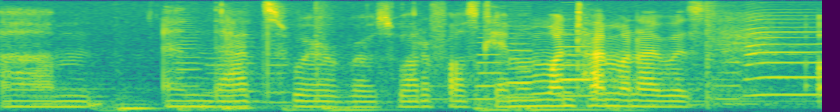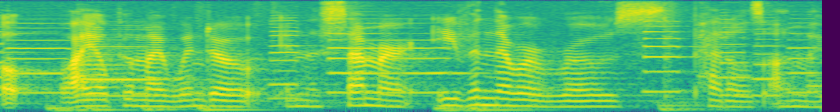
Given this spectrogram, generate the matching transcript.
Um, and that's where Rose Waterfalls came. And one time when I was, I opened my window in the summer, even there were rose petals on my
